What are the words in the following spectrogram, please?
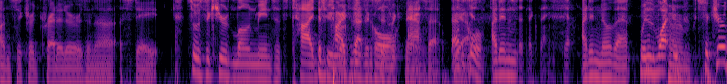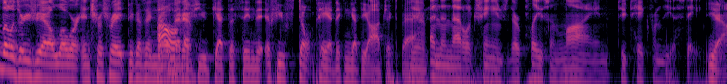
unsecured creditors in a, a state. So a secured loan means it's tied It's to tied a to that physical specific thing. asset. That's Yeah. cool. I didn't. Specific thing. Yep. I didn't know that. Which is why term. secured loans are usually at a lower interest rate because they know Oh, that if you get the thing that if you don't pay it, they can get the object back. Yeah. And then that'll change their place in line to take from the estate. Yeah.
